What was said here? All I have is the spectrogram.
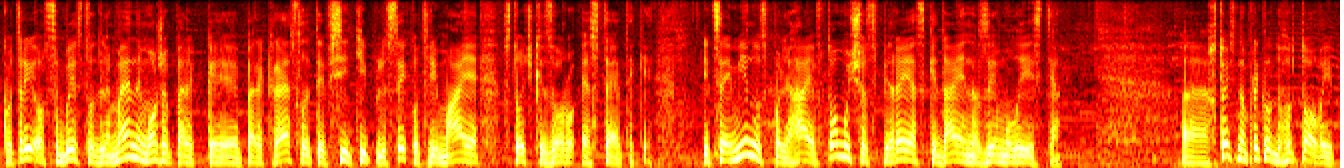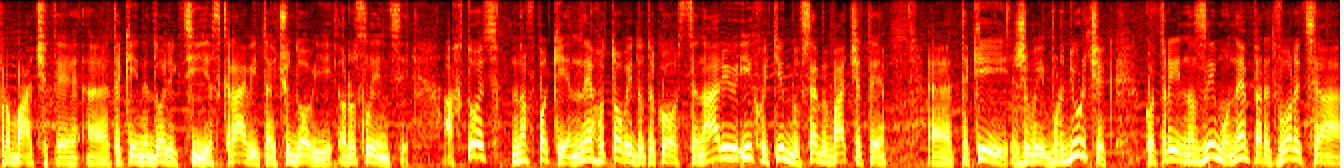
котрий особисто для мене може перекреслити всі ті плюси, котрі має з точки зору естетики. І цей мінус полягає в тому, що спірея скидає на зиму листя. Е, Хтось, наприклад, готовий пробачити е, такий недолік цій яскравій та чудовій рослинці, а хтось навпаки не готовий до такого сценарію і хотів би в себе бачити е, такий живий бордюрчик, котрий на зиму не перетвориться,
